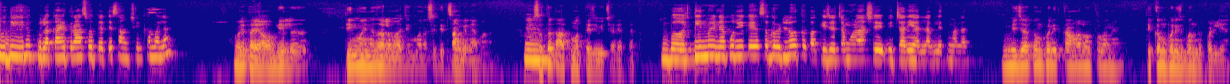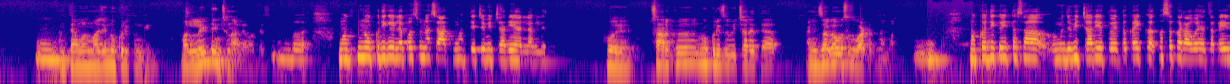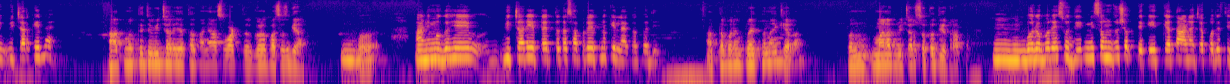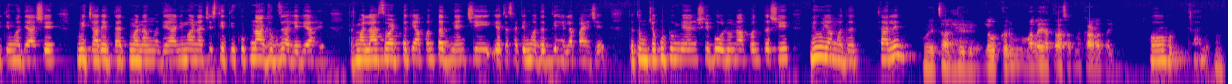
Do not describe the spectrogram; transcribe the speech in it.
सुधीर तुला काय त्रास होते ते सांगशील का मला? होय ताई अहो गेलं तीन महिने झालं माझी मनस्थिती चांगली नाही मला हम्म. सतत आत्महत्येचे विचार येत आहेत. बर तीन महिन्यापूर्वी काही असं घडलं होतं का की ज्याच्यामुळे असे विचार यायला लागलेत मनात? मी ज्या कंपनीत कामाला होतो का नाही ती कंपनीच बंद पडली आहे. हम्म. आणि त्यामुळे माझी नोकरी पण गेली. मला लई टेन्शन आलं हो त्याचं. बर. मग नोकरी गेल्यापासून असं आत्महत्येचे विचार यायला लागलेत? होय. सारखं नोकरीचं विचार येतात आणि जगावंसच वाटत नाही मला. हम्म. मग कधी काही तसा म्हणजे विचार येतोय तर काही क- कसं करावं ह्याचा काही विचार केलाय? आत्महत्येचे विचार येतात आणि असं वाटतं गळफासच घ्या. बर. आणि मग हे विचार येत आहेत तर तसा प्रयत्न केलाय का कधी? आतापर्यंत प्रयत्न नाही केला. पण मनात विचार सतत येत राहतात. हम्म, बरोबर आहे सुधीर. मी समजू शकते की इतक्या ताणाच्या परिस्थितीमध्ये असे विचार येतात मनामध्ये आणि मनाची स्थिती खूप नाजूक झालेली आहे. तर मला असं वाटतं की आपण तज्ज्ञांची याच्यासाठी मदत घ्यायला पाहिजे. तर तुमच्या कुटुंबियांशी बोलून आपण तशी घेऊया मदत. चालेल? होय चालतंय की. लवकर मला या त्रासातनं काढत आहे हो हो. चालेल.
